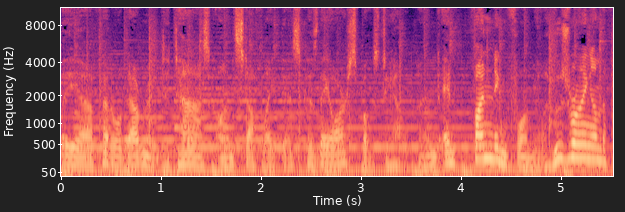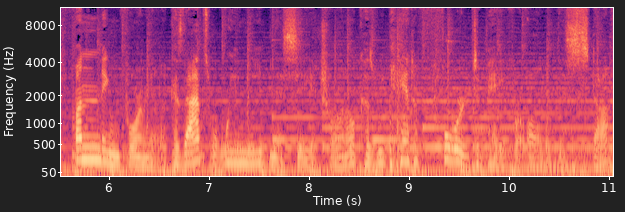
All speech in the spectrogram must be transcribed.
the uh, federal government to task on stuff like this because they are supposed to help. And, and funding formula. Who's running on the funding formula? Because that's what we need in the city of Toronto because we can't afford to pay for all of this stuff.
